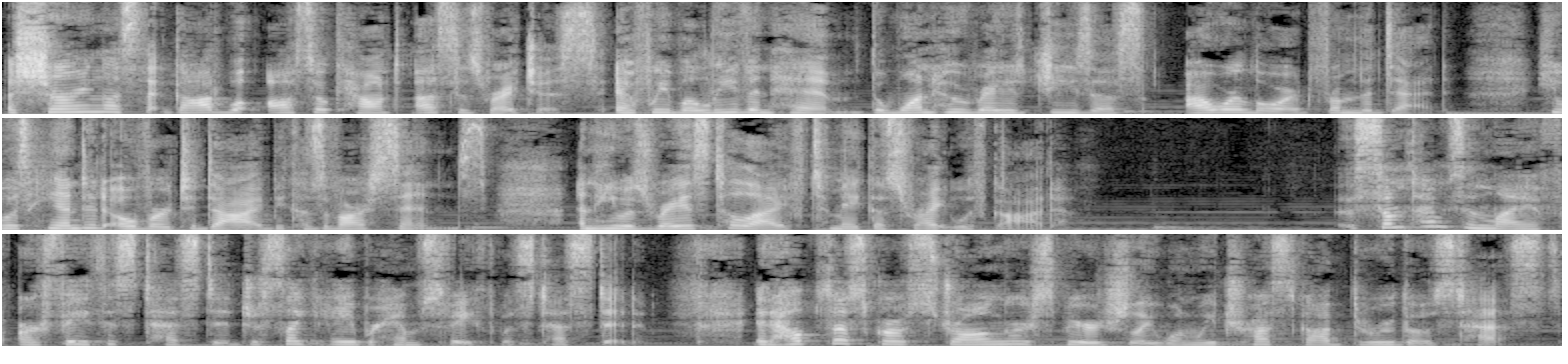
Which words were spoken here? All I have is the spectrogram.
assuring us that God will also count us as righteous if we believe in Him, the one who raised Jesus, our Lord, from the dead. He was handed over to die because of our sins, and He was raised to life to make us right with God. Sometimes in life, our faith is tested just like Abraham's faith was tested. It helps us grow stronger spiritually when we trust God through those tests.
